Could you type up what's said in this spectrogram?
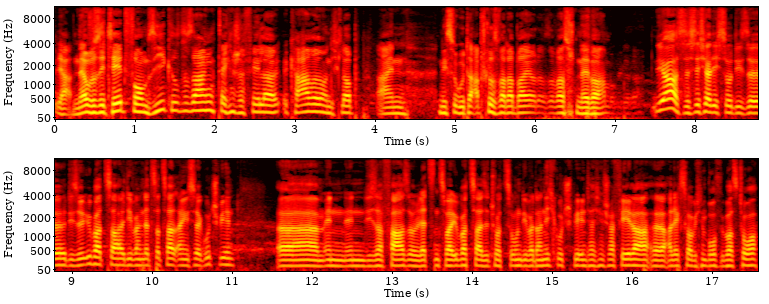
ja, Nervosität vorm Sieg sozusagen, technischer Fehler, Kare und ich glaube, ein nicht so guter Abschluss war dabei oder sowas. Schnell war Hamburg wieder da. Ja, es ist sicherlich so diese, diese Überzahl, die wir in letzter Zeit eigentlich sehr gut spielen ähm, in, in dieser Phase, die letzten zwei Überzahlsituationen, die wir da nicht gut spielen, technischer Fehler, äh, Alex, glaube ich, einen Wurf übers Tor.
